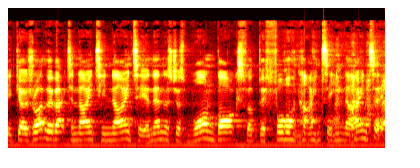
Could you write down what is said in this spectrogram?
it goes right the way back to 1990, and then there's just one box for before 1990. and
